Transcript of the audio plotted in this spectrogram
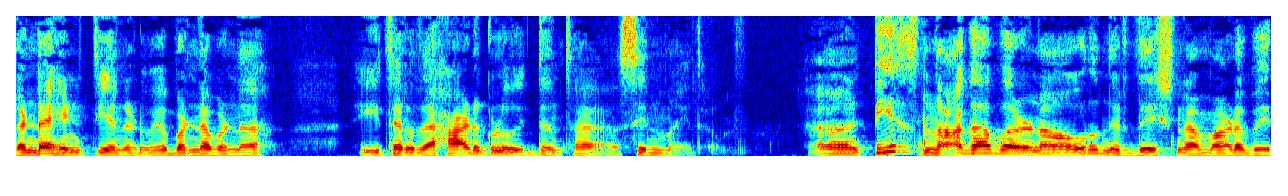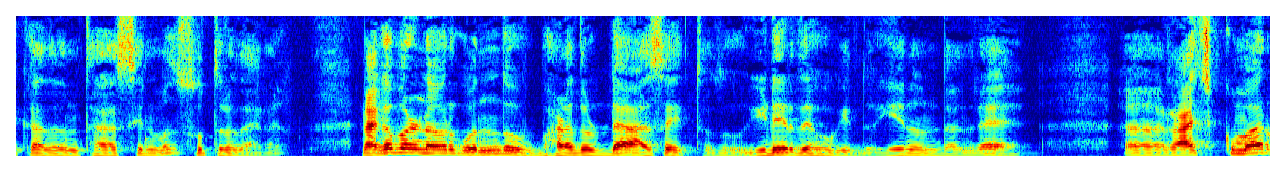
ಗಂಡ ಹೆಂಡತಿಯ ನಡುವೆ ಬಣ್ಣ ಬಣ್ಣ ಈ ಥರದ ಹಾಡುಗಳು ಇದ್ದಂತಹ ಸಿನಿಮಾ ಇದು. ಟಿ ಎಸ್ ನಾಗಾಭರಣ ಅವರು ನಿರ್ದೇಶನ ಮಾಡಬೇಕಾದಂತಹ ಸಿನಿಮಾ ಸೂತ್ರಧಾರ. ನಾಗಾಭರಣ ಅವ್ರಿಗೆ ಒಂದು ಬಹಳ ದೊಡ್ಡ ಆಸೆ ಇತ್ತು ಅದು, ಈಡೇರದೆ ಹೋಗಿದ್ದು. ಏನು ಅಂತಂದರೆ ರಾಜ್ಕುಮಾರ್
